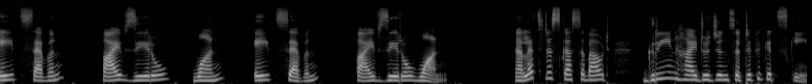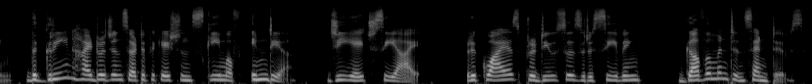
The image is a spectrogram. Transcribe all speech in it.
87501 87501. Now let's discuss about Green Hydrogen Certificate Scheme. The Green Hydrogen Certification Scheme of India, GHCI, requires producers receiving government incentives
